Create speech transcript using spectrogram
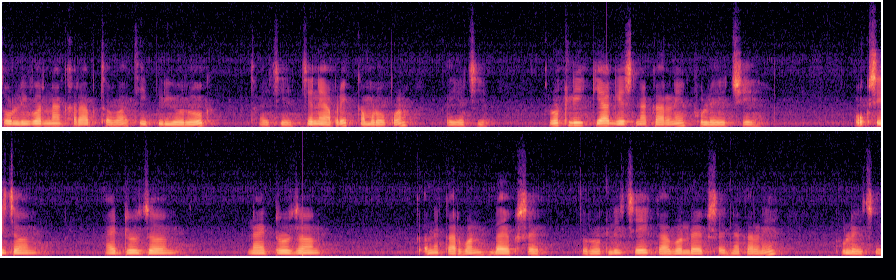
તો લીવરના ખરાબ થવાથી પીળિયો રોગ થાય છે, જેને આપણે કમળો પણ કહીએ છીએ. રોટલી કયા ગેસના કારણે ફૂલે છે? ઓક્સિજન, હાઇડ્રોજન, નાઇટ્રોજન અને કાર્બન ડાયોક્સાઇડ. તો રોટલી છે કાર્બન ડાયોક્સાઇડના કારણે ફૂલે છે.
